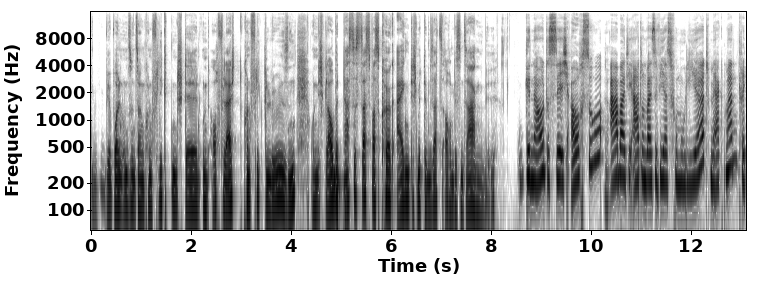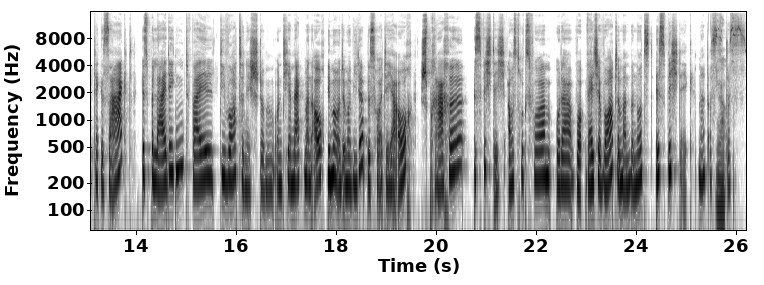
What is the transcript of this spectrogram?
wir wollen uns unseren Konflikten stellen und auch vielleicht Konflikte lösen. Und ich glaube, das ist das, was Kirk eigentlich mit dem Satz auch ein bisschen sagen will. Genau, das sehe ich auch so. Ja. Aber die Art und Weise, wie er es formuliert, merkt man, kriegt er gesagt, ist beleidigend, weil die Worte nicht stimmen. Und hier merkt man auch immer und immer wieder, bis heute ja auch, Sprache ist wichtig. Ausdrucksform oder wo, welche Worte man benutzt, ist wichtig. Ne? Das, ja. das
